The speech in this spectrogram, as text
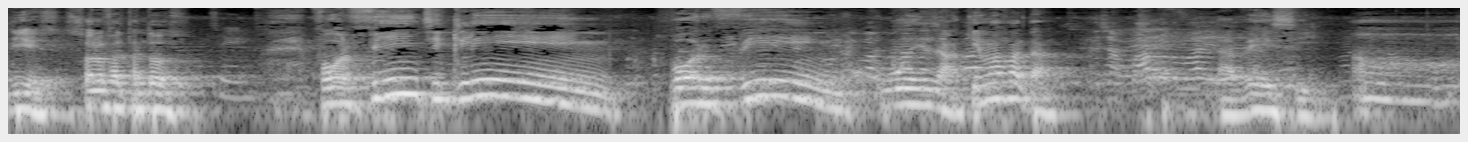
Diez. Solo faltan dos. Por fin, chiclín. Por fin. Cuida. ¿Quién más falta? La Bessie. Oh.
